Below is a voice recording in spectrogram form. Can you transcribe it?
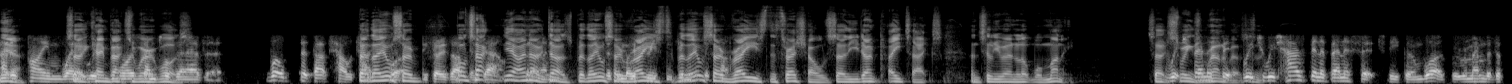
at Yeah. a time when So it was came back more to where it was. than ever. Well, but that's how. But they also, works. it goes up well, tax- down. yeah, I know it does. But they but also the raised, but they also the raised the threshold so that you don't pay tax until you earn a lot more money. So it which swings benefit, which, which has been a benefit to people in work. But remember, the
